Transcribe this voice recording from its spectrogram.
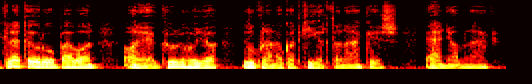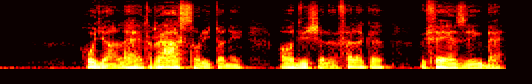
Kelet-Európában, anélkül, hogy az ukránokat kiirtanák és elnyomnák. Hogyan lehet rászorítani a hadviselő feleket, hogy fejezzék be.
